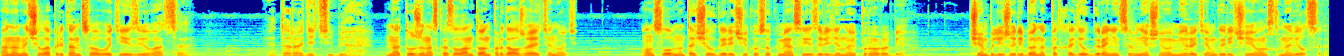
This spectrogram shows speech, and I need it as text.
Она начала пританцовывать и извиваться. «Это ради тебя», – натуженно сказал Антон, продолжая тянуть. Он словно тащил горячий кусок мяса из ледяной проруби. Чем ближе ребенок подходил к границе внешнего мира, тем горячее он становился.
